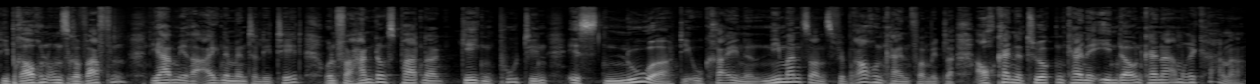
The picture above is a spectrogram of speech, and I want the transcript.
Die brauchen unsere Waffen, die haben ihre eigene Mentalität und Verhandlungspartner gegen Putin ist nur die Ukraine, niemand sonst. Wir brauchen keinen Vermittler, auch keine Türken, keine Inder und keine Amerikaner.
